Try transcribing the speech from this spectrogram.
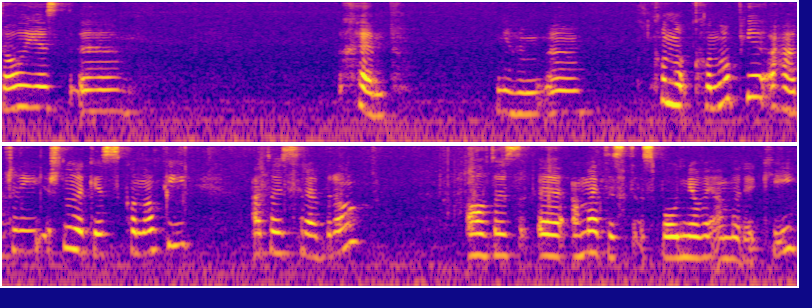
To jest e, hemp. Nie wiem. E, kono, konopie, aha, czyli sznurek jest z konopi, a to jest srebro. O, to jest e, ametyst z południowej Ameryki.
